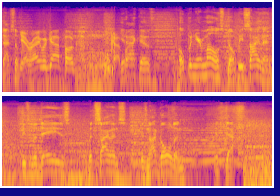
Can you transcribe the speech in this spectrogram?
That's simple. Get right with God, folks. God Get bless. active. Open your mouth. Don't be silent. These are the days that silence is not golden, it's death.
